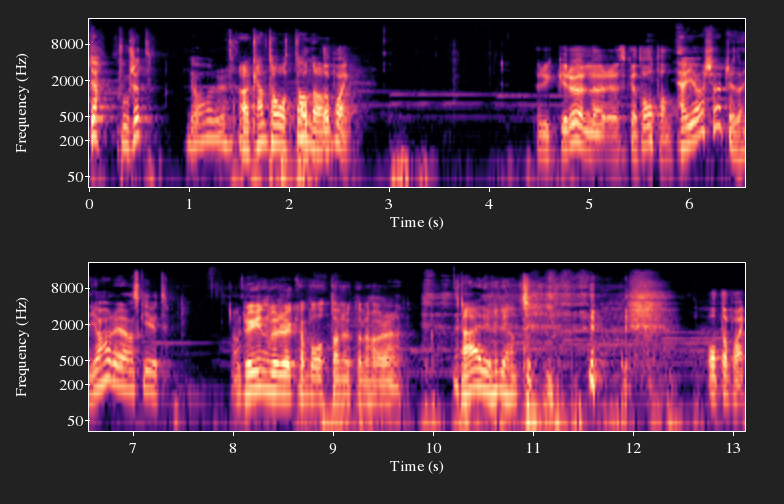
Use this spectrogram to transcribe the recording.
Ja, fortsätt. Jag har, Jag kan ta åttan 8 då. poäng. Rycker du eller ska jag ta åttan? ja, jag har kört redan, jag har redan skrivit. Ryn vill rycka på åttan utan att höra den. Nej, det vill jag inte. 8 poäng.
